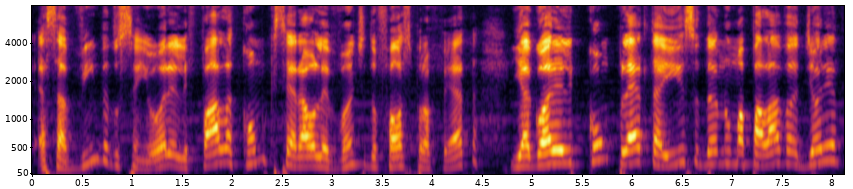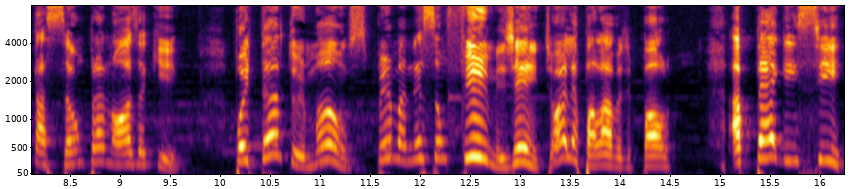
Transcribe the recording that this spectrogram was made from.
essa vinda do Senhor, ele fala como que será o levante do falso profeta e agora ele completa isso dando uma palavra de orientação para nós aqui. Portanto, irmãos, permaneçam firmes, gente. Olha a palavra de Paulo. Apeguem-se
